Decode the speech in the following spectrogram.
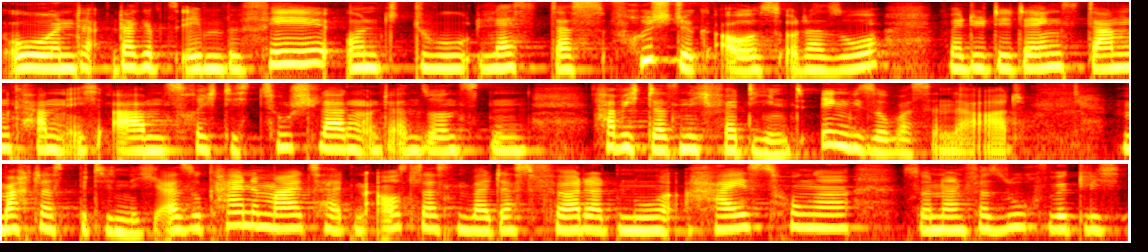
und da gibt's eben Buffet und du lässt das Frühstück aus oder so, weil du dir denkst, dann kann ich abends richtig zuschlagen und ansonsten habe ich das nicht verdient. Irgendwie sowas in der Art. Mach das bitte nicht. Also keine Mahlzeiten auslassen, weil das fördert nur Heißhunger, sondern versuch wirklich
